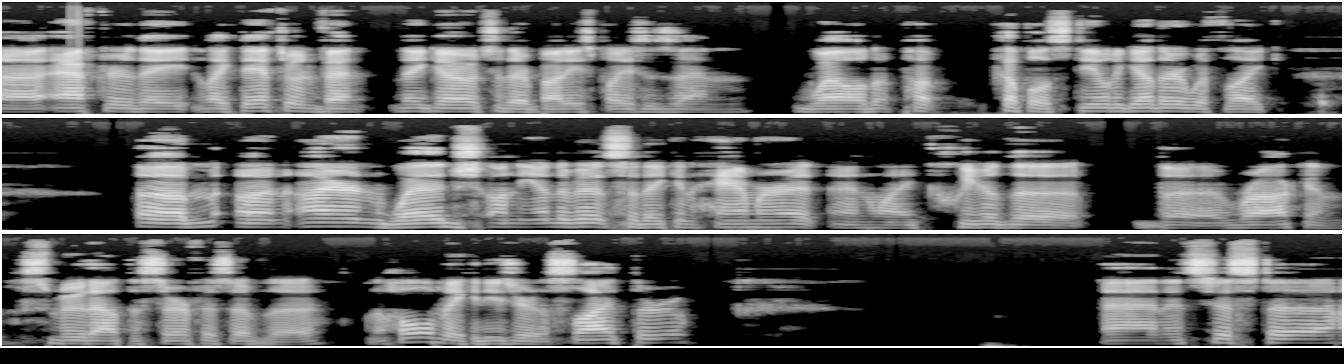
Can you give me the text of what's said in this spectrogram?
Uh, after they like they have to invent, they go to their buddies' places and weld a pu- couple of steel together with like um, an iron wedge on the end of it, so they can hammer it and like clear the the rock and smooth out the surface of the the hole, make it easier to slide through. And it's just uh,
